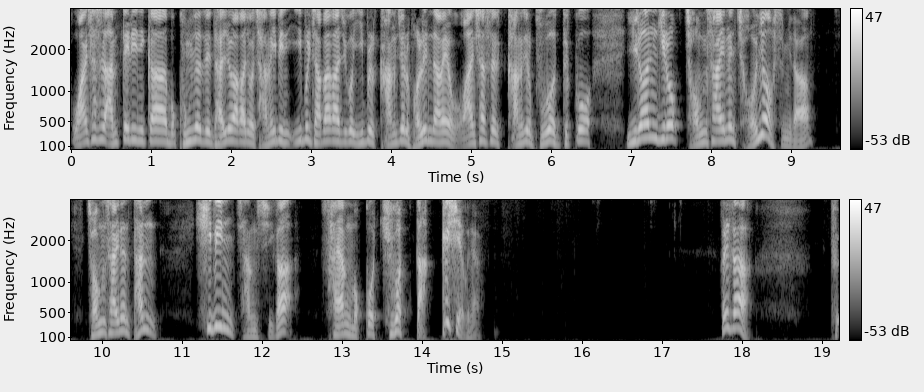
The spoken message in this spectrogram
완샷을 안 때리니까 뭐 궁녀들이 달려와가지고 장희빈 입을 잡아가지고 입을 강제로 벌린 다음에 완샷을 강제로 부어 듣고 이런 기록 정사에는 전혀 없습니다. 정사에는 단 희빈 장 씨가 사약 먹고 죽었다. 끝이에요, 그냥. 그러니까 드,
